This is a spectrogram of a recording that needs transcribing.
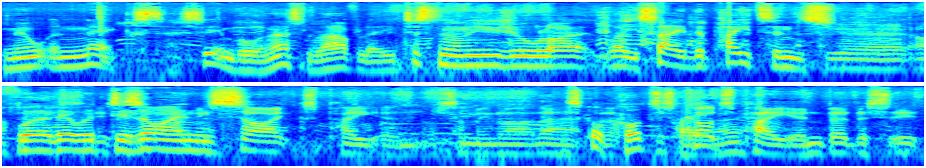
Milton next Sittingbourne, and that's lovely. Just an unusual, like like you say, the patents Yeah, where there were it's- it might be designs. Sykes patent or something like that. It's got Codd's it's patent, Codd's patent, but this, it,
